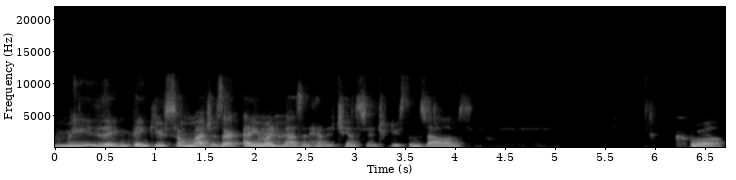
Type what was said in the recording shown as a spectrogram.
Amazing. Thank you so much. Is there anyone who hasn't had a chance to introduce themselves? Cool.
